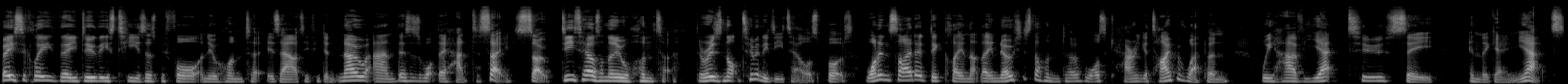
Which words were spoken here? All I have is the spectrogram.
basically, they do these teasers before a new Hunter is out, if you didn't know, and this is what they had to say. So, details on the new Hunter. There is not too many details, but one insider did claim that they noticed the Hunter was carrying a type of weapon we have yet to see in the game yet.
